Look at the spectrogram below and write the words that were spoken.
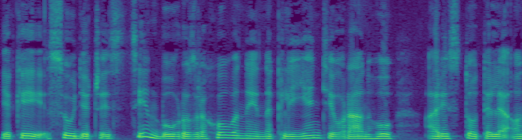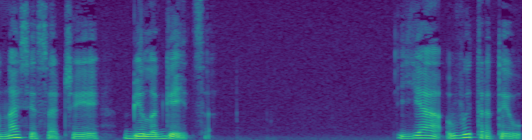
який, судячи з цін, був розрахований на клієнтів рангу Арістотеля Онасіса чи Біла Гейтса. Я витратив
